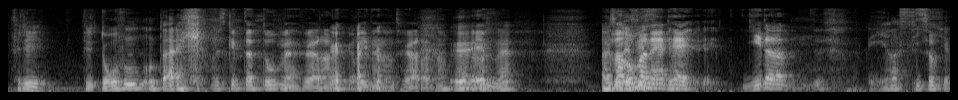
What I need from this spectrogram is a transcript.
für die, für die Doofen unter euch. Es gibt ja dumme Hörerinnen und Hörer. Ne? Ja, eben, ne? Also Warum das auch nicht? Hey, jeder, Ja, so, sicher.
